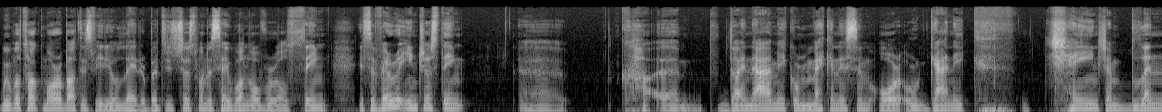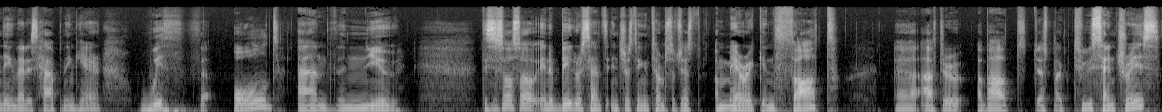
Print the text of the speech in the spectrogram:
we will talk more about this video later, but I just want to say one overall thing. It's a very interesting uh, um, dynamic or mechanism or organic change and blending that is happening here with the old and the new. This is also, in a bigger sense, interesting in terms of just American thought. Uh, after about just like two centuries,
